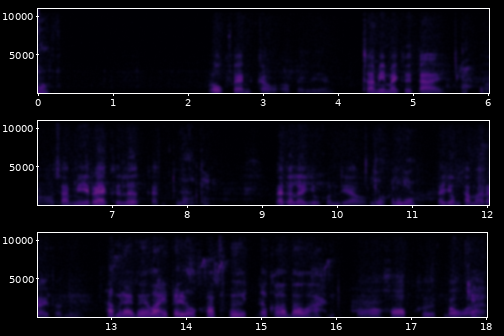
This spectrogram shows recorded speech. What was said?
หมด ลูกแฟนเก่าเอาไปเลี้ยง สามีใหม่คือตาย ค่ะ อ๋อ สามีแรกคือเลิกกัน เลิกกัน แล้วก็เลยอยู่คนเดียว อยู่คนเดียวแล้วโยมทำอะไรตอนนี้ ทำอะไรไม่ไหวเป็นโรคหอบหืด แล้วก็เบาหวาน อ๋อ หอบหืดเบาหวาจ้ะน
